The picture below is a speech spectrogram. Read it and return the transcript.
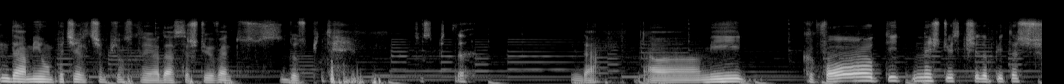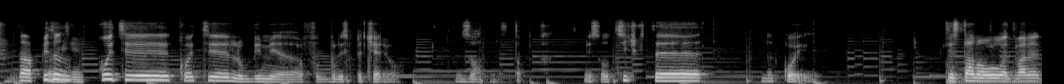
Да, Милан печели шампионската лига, да, срещу Ювентус до спите. До спите. Да. А, ми, какво ти нещо искаше да питаш? Да, питам, ми... кой, ти, кой ти е любимия футболист печелил златната топка? В смисъл от всичките, на кой ти е станало едва не...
